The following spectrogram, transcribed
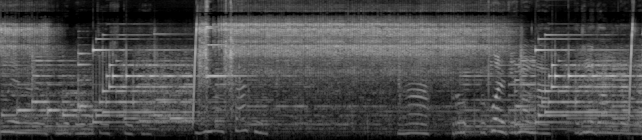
Коли і знов на 1,2 мільйона.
